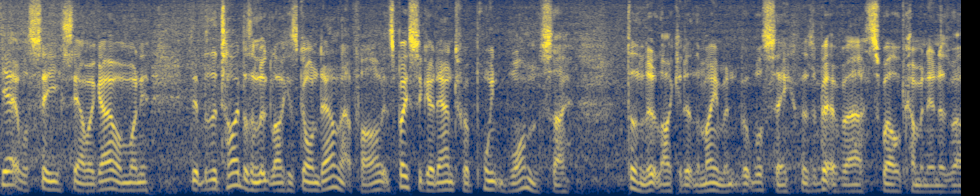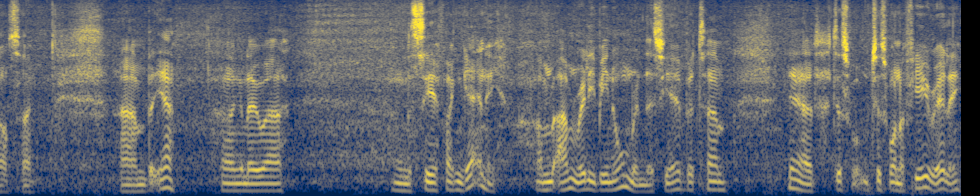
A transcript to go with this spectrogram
yeah, we'll see see how we go. And when but the tide doesn't look like it's gone down that far. It's supposed to go down to a 0.1, so it doesn't look like it at the moment. But we'll see. There's a bit of a swell coming in as well. So, um, but yeah, I'm going to uh, I'm going to see if I can get any. I'm, I have not really been ormering this year, but um, yeah, just just want a few really.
